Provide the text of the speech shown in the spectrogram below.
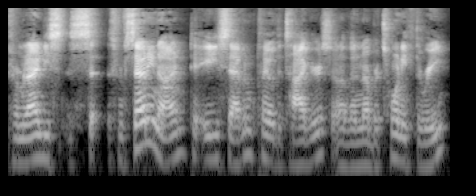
from ninety from seventy nine to eighty seven, played with the Tigers, another number twenty three.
